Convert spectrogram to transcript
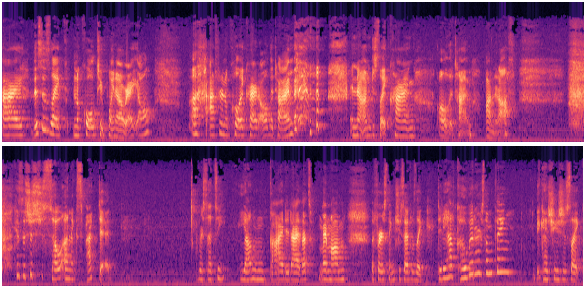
i this is like nicole 2.0 right y'all? Uh, after nicole i cried all the time. And now i'm just like crying all the time on and off. Because it's just, just so unexpected. For such a young guy to die. That's my mom, the first thing she said was like, did he have COVID or something? Because she's just like,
